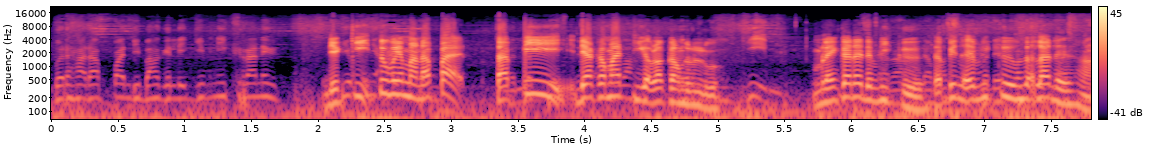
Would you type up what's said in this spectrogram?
berhadapan di bahagian late game ni kerana Dia kick punya tu memang dapat. Tapi dia akan mati kat belakang dulu. Game. Melainkan ada flicker. Tapi tak ada flicker masalah dia. Ha.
